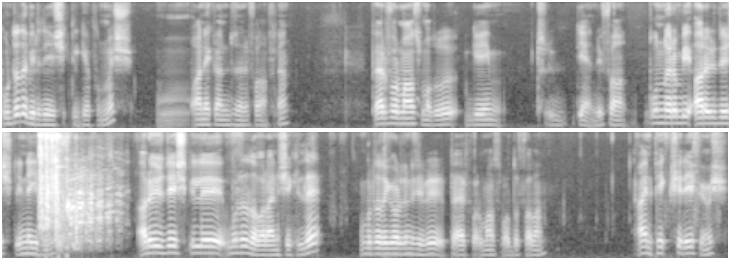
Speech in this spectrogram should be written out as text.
Burada da bir değişiklik yapılmış. Hmm, Ana ekran düzeni falan filan. Performans modu, game D&D falan. Bunların bir arayüz değişikliğine gidilmiş. Arayüz değişikliği burada da var aynı şekilde. Burada da gördüğünüz gibi performans modu falan. Aynı pek bir şey değişmemiş.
